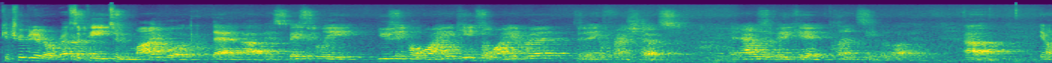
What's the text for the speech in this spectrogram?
contributed a recipe to my book that um, is basically using Hawaiian, King's Hawaiian bread to make a French toast. And that was a big hit. Clinton seemed to love it. Um, you know,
